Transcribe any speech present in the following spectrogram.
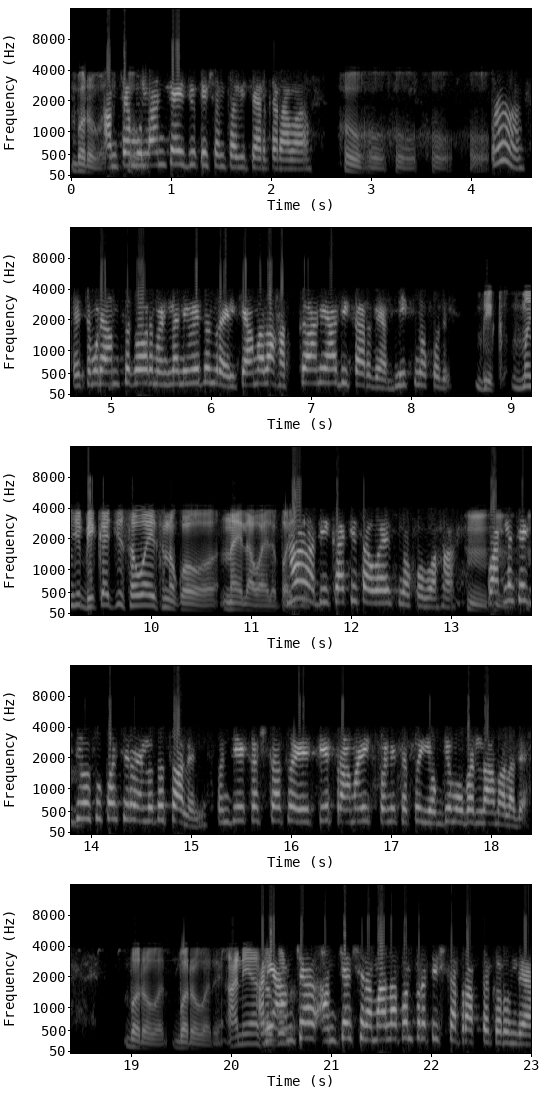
बरोबर. आमच्या हो. मुलांच्या एज्युकेशनचा विचार करावा. हो हो हो हो हो. हं, त्याच्यामुळे आमचं गव्हर्नमेंटला निवेदन राहील की आम्हाला हक्क आणि अधिकार द्या भीक नको दे भिक म्हणजे भिकाची सवयच नको नाही लावायला हा पाहिजे भिकाची सवयच नको हा. वाटल्यास एक. दिवस उपाशी राहिलो तर चालेल पण जे कष्टाचं आहे ते प्रामाणिकपणे त्याचा योग्य मोबदला आम्हाला द्या. बरोबर बरोबर आहे. आणि आमच्या आमच्या श्रमाला पण प्रतिष्ठा प्राप्त करून द्या.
